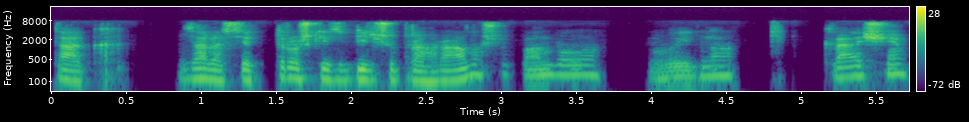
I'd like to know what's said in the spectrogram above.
Так, зараз я трошки збільшу програму, щоб вам було видно краще.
